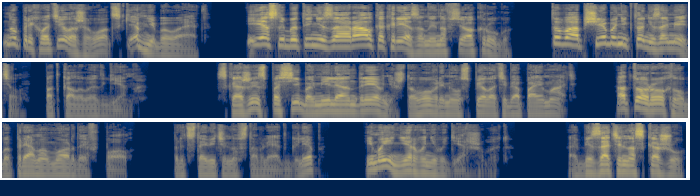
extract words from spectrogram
Ну, прихватило живот, с кем не бывает. Если бы ты не заорал, как резанный на всю округу, то вообще бы никто не заметил», — подкалывает Гена. «Скажи спасибо Миле Андреевне, что вовремя успела тебя поймать, а то рухнул бы прямо мордой в пол», — представительно вставляет Глеб, и мои нервы не выдерживают. «Обязательно скажу»,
